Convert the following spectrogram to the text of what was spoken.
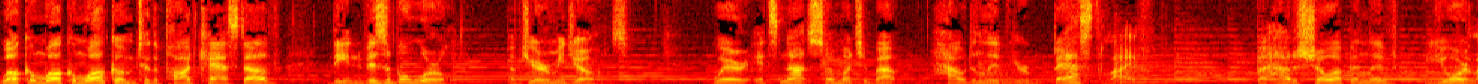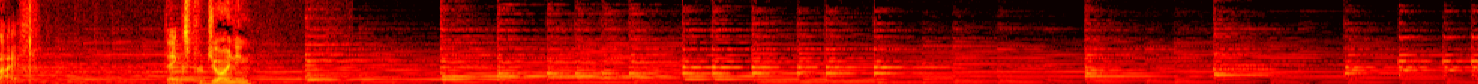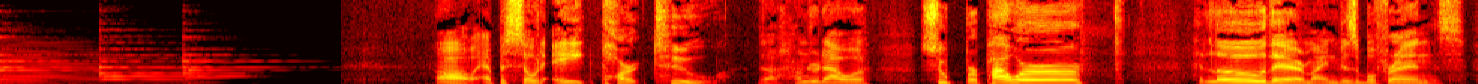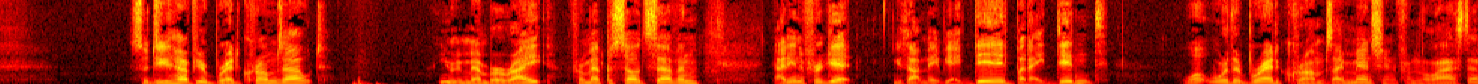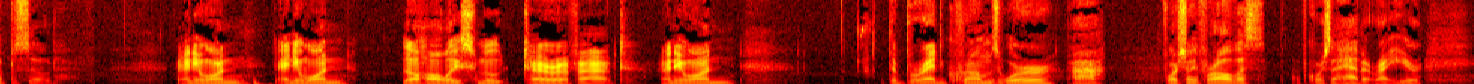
Welcome, welcome, welcome to the podcast of The Invisible World of Jeremy Jones, where it's not so much about how to live your best life, but how to show up and live your life. Thanks for joining. Oh, episode 8, part 2, the 100 hour superpower. Hello there, my invisible friends. So, do you have your breadcrumbs out? You remember, right? From episode 7? I didn't forget. You thought maybe I did, but I didn't. What were the breadcrumbs I mentioned from the last episode? Anyone? Anyone? The Hawley Smoot Tariff Act. Anyone? The breadcrumbs were? Ah, fortunately for all of us, of course, I have it right here.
